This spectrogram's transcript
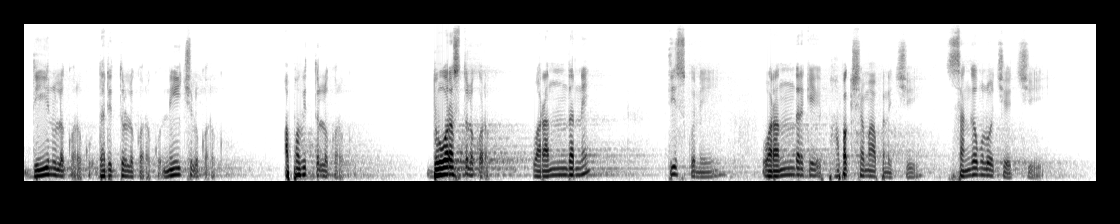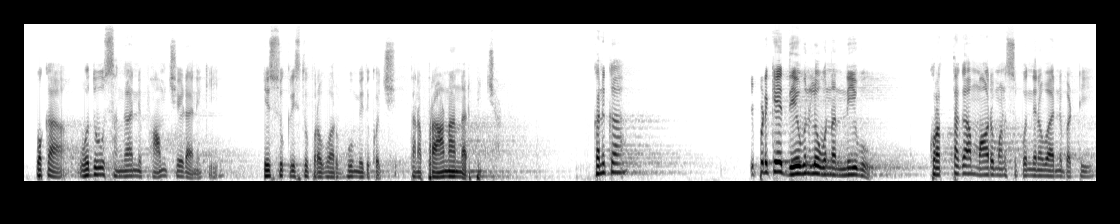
దీనుల కొరకు దరిద్రుల కొరకు నీచుల కొరకు అపవిత్రుల కొరకు దూరస్తుల కొరకు వారందరినీ తీసుకొని వారందరికీ పాపక్షమాపణిచ్చి సంఘములో చేర్చి ఒక వధువు సంఘాన్ని ఫామ్ చేయడానికి యేసుక్రీస్తు ప్రభువారు భూమి మీదకి వచ్చి తన ప్రాణాన్ని అర్పించాడు. కనుక ఇప్పటికే దేవునిలో ఉన్న నీవు క్రొత్తగా మారు మనసు పొందిన వారిని బట్టి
